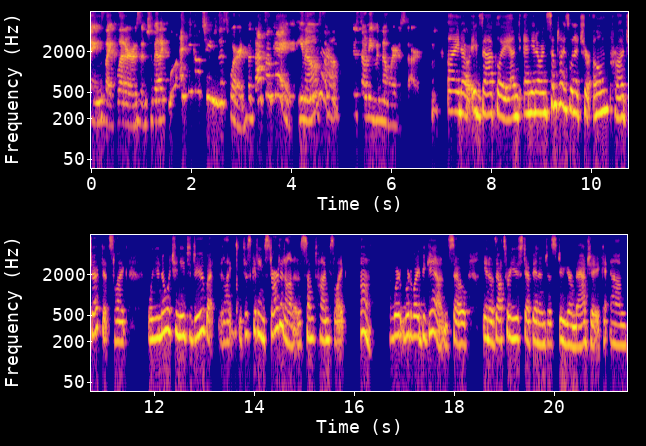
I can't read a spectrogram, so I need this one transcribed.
things like letters and she'll be like, well, I think I'll change this word, but that's okay. You know, yeah. some just don't even know where to start. I know exactly, and and you know, and sometimes when it's your own project, it's like, well, you know what you need to do, but like just getting started on it is sometimes like, mm, where, where do I begin? So, you know, that's where you step in and just do your magic. And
